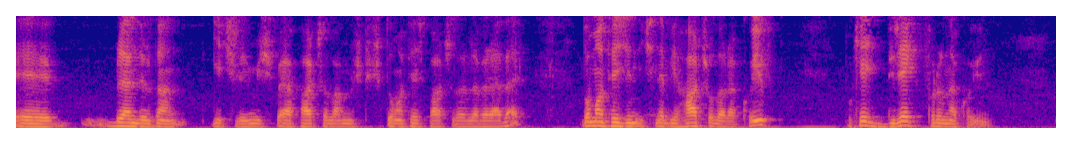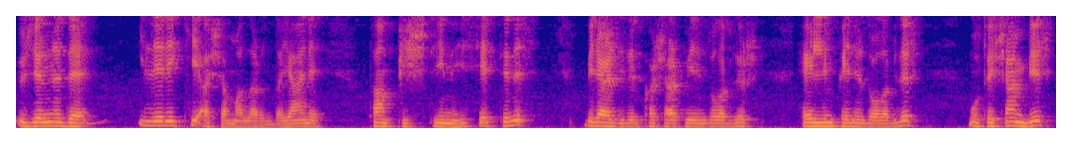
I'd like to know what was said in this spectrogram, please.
e, blenderdan geçirilmiş veya parçalanmış küçük domates parçalarıyla beraber domatesin içine bir harç olarak koyup bu kez direkt fırına koyun. Üzerine de ileriki aşamalarında yani tam piştiğini hissettiniz. Birer dilim kaşar peyniri de olabilir, hellim peyniri de olabilir. Muhteşem bir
